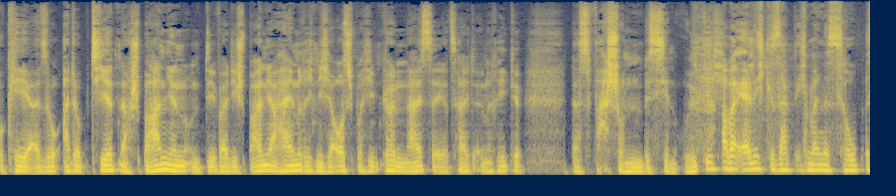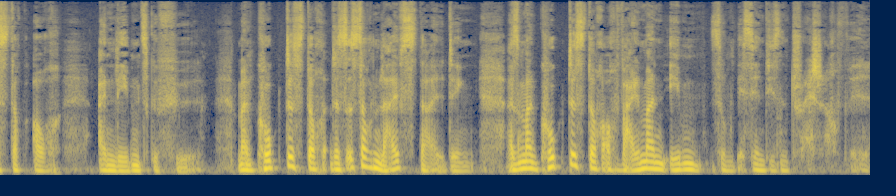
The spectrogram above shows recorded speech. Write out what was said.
Okay, also adoptiert nach Spanien und die, weil die Spanier Heinrich nicht aussprechen können, heißt er jetzt halt Enrique. Das war schon ein bisschen ulkig. Aber ehrlich gesagt, ich meine, Soap ist doch auch ein Lebensgefühl. Man guckt es doch, das ist doch ein Lifestyle-Ding. Also man guckt es doch auch, weil man eben so ein bisschen diesen Trash auch will.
